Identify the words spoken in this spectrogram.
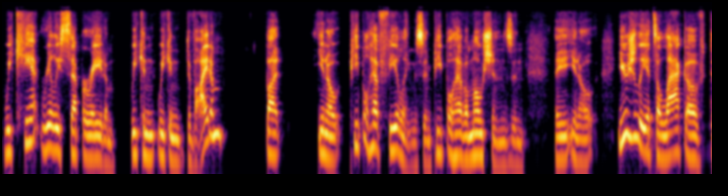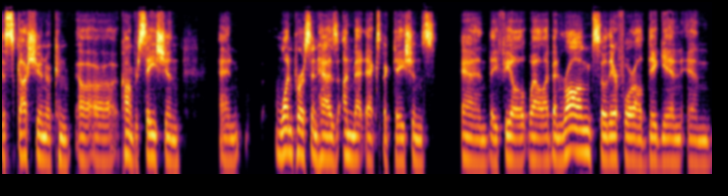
we can't really separate them. We can we can divide them, but you know, people have feelings and people have emotions and they, you know, usually it's a lack of discussion or con- uh, uh conversation and one person has unmet expectations and they feel, well, I've been wronged, so therefore I'll dig in and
